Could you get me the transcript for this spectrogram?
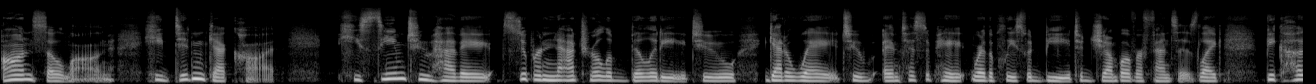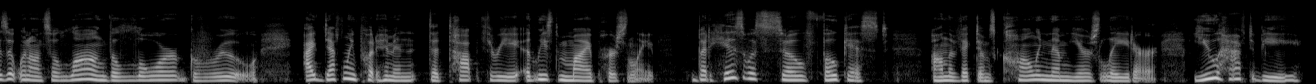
on so long, he didn't get caught. He seemed to have a supernatural ability to get away, to anticipate where the police would be, to jump over fences. Like, because it went on so long, the lore grew. I definitely put him in the top three, at least my personally. But his was so focused on the victims, calling them years later. You have to be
